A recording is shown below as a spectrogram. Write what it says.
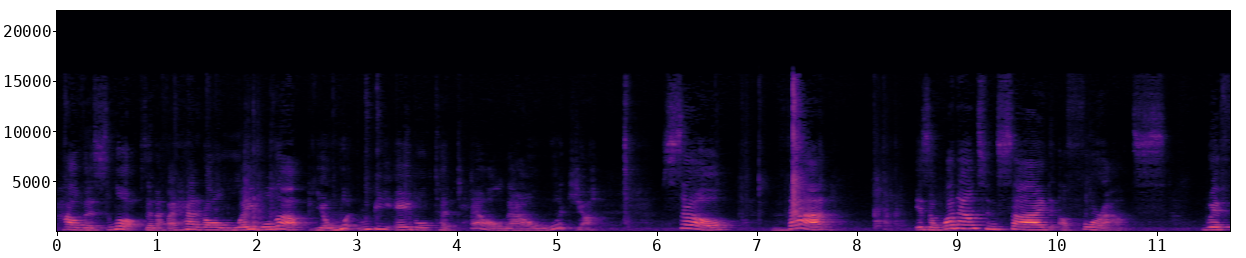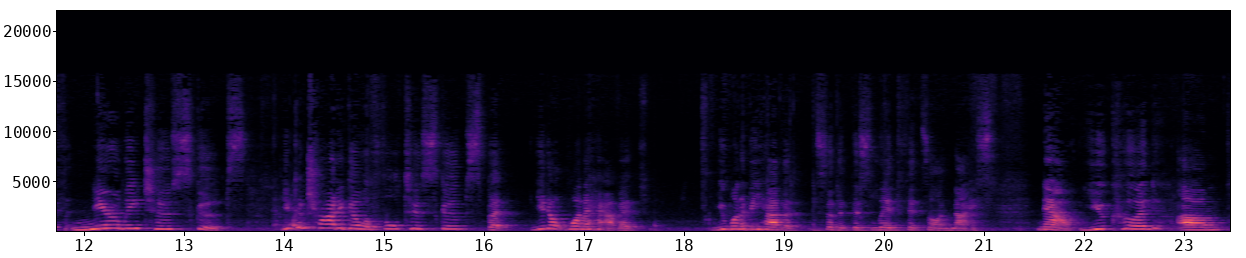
how this looked. And if I had it all labeled up, you wouldn't be able to tell now, would ya? So, that is a one ounce inside a four ounce with nearly two scoops. You can try to go a full two scoops, but you don't want to have it. You want to be have it so that this lid fits on nice. Now, you could um,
